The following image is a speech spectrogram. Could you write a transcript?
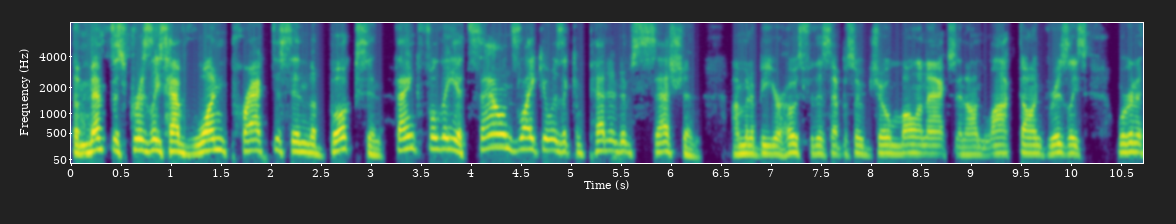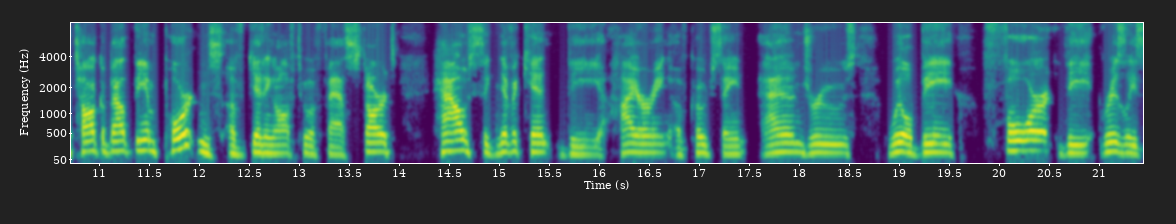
The Memphis Grizzlies have one practice in the books, and thankfully, it sounds like it was a competitive session. I'm going to be your host for this episode, Joe Mullinax, and on Locked On Grizzlies, we're going to talk about the importance of getting off to a fast start, how significant the hiring of Coach St. Andrews will be for the Grizzlies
